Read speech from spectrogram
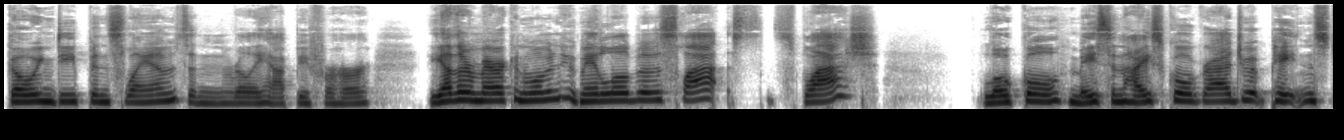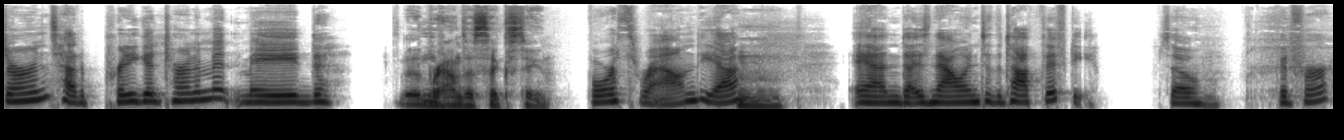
going deep in slams and really happy for her. The other American woman who made a little bit of a splash, local Mason High School graduate Peyton Stearns had a pretty good tournament, made The round of 16. fourth round, yeah, Mhm. and is now into the top 50. So Mhm. good for her.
